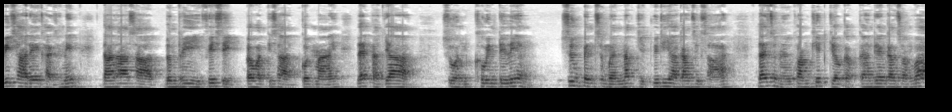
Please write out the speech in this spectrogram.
วิชาเรขาคณิต ดาราศาสตร์ ดนตรี ฟิสิกส์ ประวัติศาสตร์ กฎหมาย และปรัชญา ส่วนควินเตเลียน ซึ่งเป็นเสมือนนักจิตวิทยาการศึกษา ได้เสนอความคิดเกี่ยวกับการเรียนการสอนว่า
